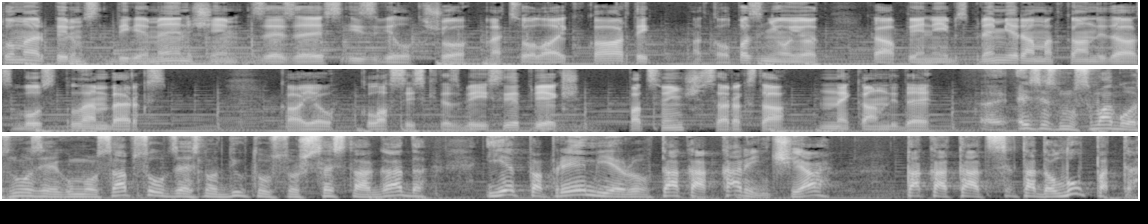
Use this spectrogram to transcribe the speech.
Tomēr pirms diviem mēnešiem ZZS izvilka šo veco laiku kārti, atkal paziņojot, ka apvienības premjeram atkandidāts būs Lembergs. Kā jau klasiski tas bijis iepriekš, pats viņš sarakstā nekandidē. Es esmu smagos noziegumos apsūdzēts no 2006. gada. Iet pa premjeru tā kā kariņš, ja? tā kā tāds, tāda lupata,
